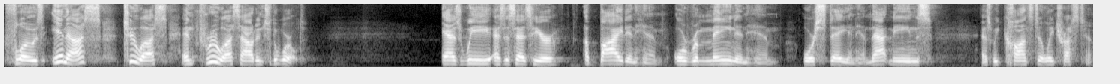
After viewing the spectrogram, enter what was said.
flows in us, to us, and through us out into the world. As we, as it says here, abide in him or remain in him or stay in him. That means as we constantly trust him,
